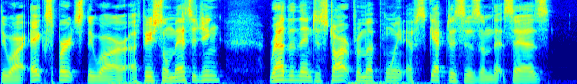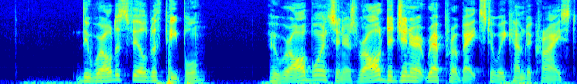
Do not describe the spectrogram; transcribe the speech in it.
through our experts, through our official messaging, rather than to start from a point of skepticism that says the world is filled with people who were all born sinners. We're all degenerate reprobates till we come to Christ.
